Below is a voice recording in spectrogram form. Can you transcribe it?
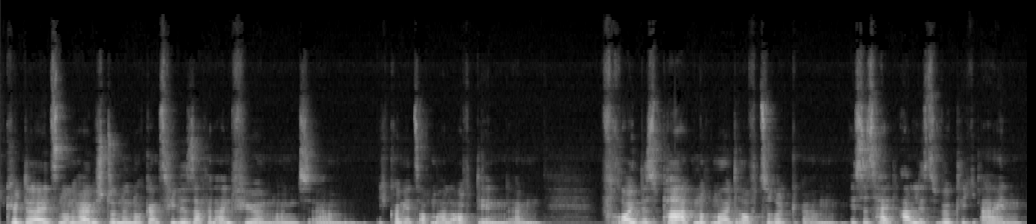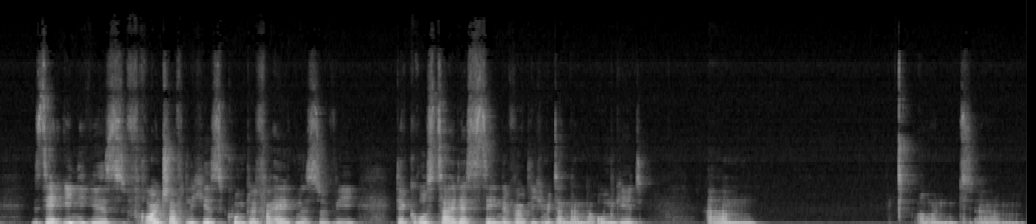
ich könnte da jetzt noch eine halbe Stunde noch ganz viele Sachen anführen. Und ähm, ich komme jetzt auch mal auf den ähm, Freundespart nochmal drauf zurück. Ähm, ist es halt alles wirklich ein sehr inniges, freundschaftliches Kumpelverhältnis, so wie der Großteil der Szene wirklich miteinander umgeht. Ähm, und ähm,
